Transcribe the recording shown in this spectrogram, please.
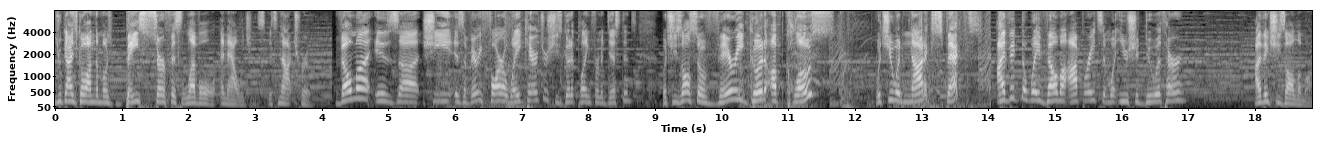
you guys go on the most base surface level analogies. It's not true. Velma is, uh, she is a very far away character. She's good at playing from a distance, but she's also very good up close. which you would not expect. I think the way Velma operates and what you should do with her, I think she's Olimar.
